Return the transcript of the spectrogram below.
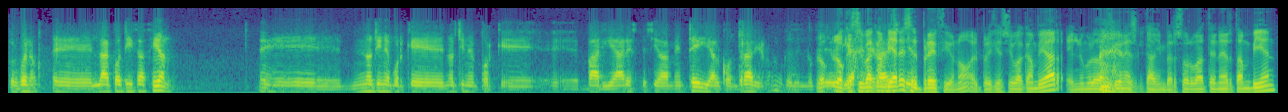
pues bueno, eh, la cotización eh, no tiene por qué no tiene por qué eh, variar excesivamente y al contrario, ¿no? Lo que, lo que Lo, lo debería que sí va a cambiar es que- el precio, ¿no? El precio sí va a cambiar, el número de acciones que cada inversor va a tener también,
